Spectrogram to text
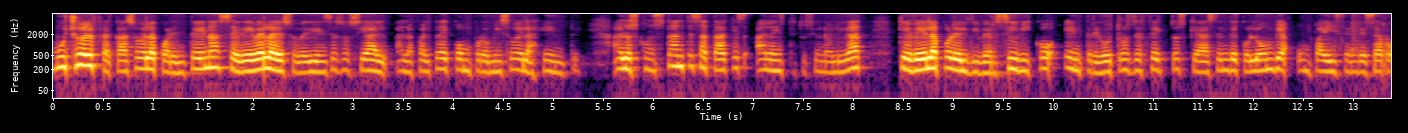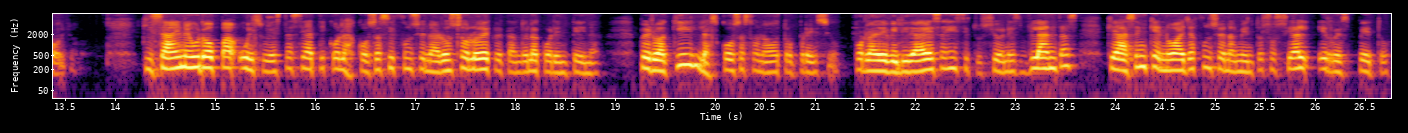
Mucho del fracaso de la cuarentena se debe a la desobediencia social, a la falta de compromiso de la gente, a los constantes ataques a la institucionalidad que vela por el deber cívico, entre otros defectos que hacen de Colombia un país en desarrollo. Quizá en Europa o el sudeste asiático las cosas sí funcionaron solo decretando la cuarentena, pero aquí las cosas son a otro precio, por la debilidad de esas instituciones blandas que hacen que no haya funcionamiento social y respeto,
